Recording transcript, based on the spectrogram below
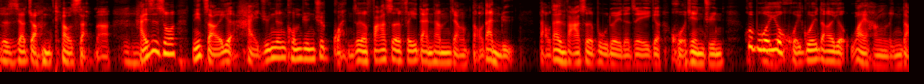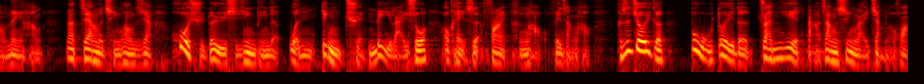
这是要叫他们跳伞吗？还是说你找一个海军跟空军去管这个发射飞弹？他们讲导弹旅、导弹发射部队的这一个火箭军，会不会又回归到一个外行领导内行？那这样的情况之下，或许对于习近平的稳定权力来说，OK 是 fine 很好，非常好。可是就一个部队的专业打仗性来讲的话，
